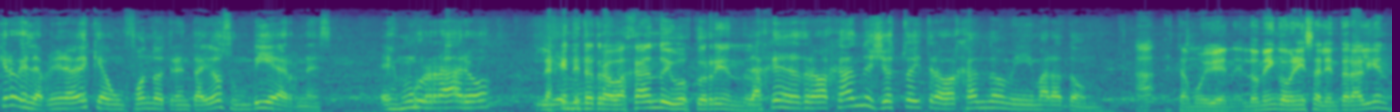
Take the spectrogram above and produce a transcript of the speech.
creo que es la primera vez que hago un fondo de 32 un viernes. Es muy raro. La es gente está trabajando y vos corriendo. La gente está trabajando y yo estoy trabajando mi maratón. Ah, está muy bien. ¿El domingo venís a alentar a alguien?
